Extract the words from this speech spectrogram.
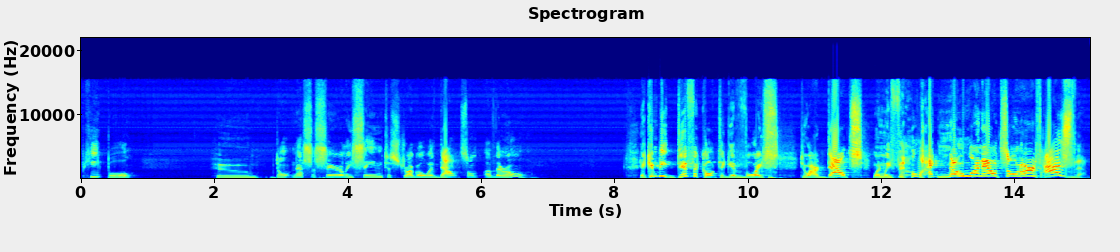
people who don't necessarily seem to struggle with doubts of their own. It can be difficult to give voice to our doubts when we feel like no one else on earth has them.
